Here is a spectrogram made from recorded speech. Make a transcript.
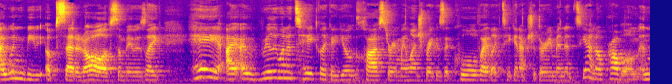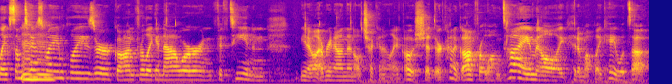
I wouldn't be upset at all if somebody was like, hey, I, I really want to take like a yoga class during my lunch break. Is it cool if I like take an extra 30 minutes? Yeah, no problem. And like sometimes mm-hmm. my employees are gone for like an hour and 15 and you know, every now and then I'll check in and like, oh shit, they're kind of gone for a long time. And I'll like hit them up like, hey, what's up?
